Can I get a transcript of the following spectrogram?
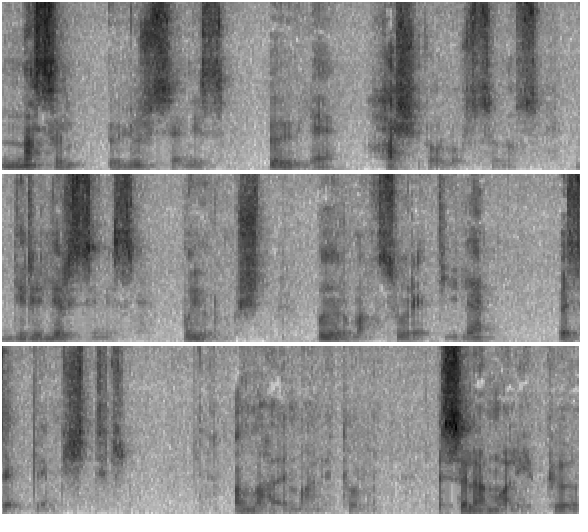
Nasıl ölürseniz öyle haşrolursunuz. Dirilirsiniz buyurmuş. Buyurmak suretiyle özetlemiştir. Allah'a emanet olun. Esselamu Aleyküm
